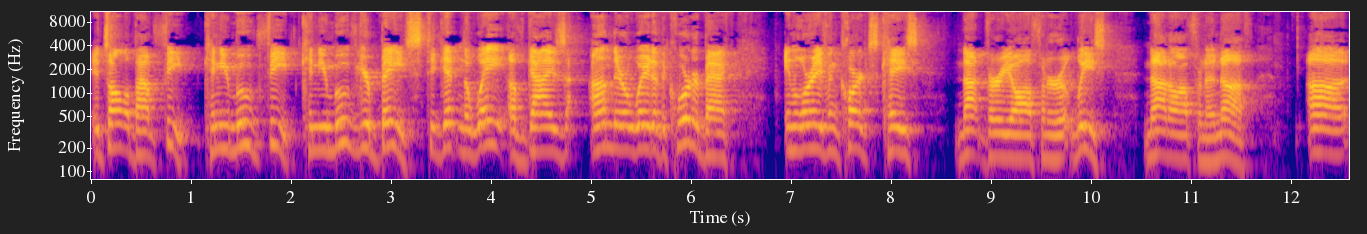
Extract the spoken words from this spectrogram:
It's all about feet. Can you move feet? Can you move your base to get in the way of guys on their way to the quarterback? In Raven Clark's case, not very often, or at least not often enough. Uh,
